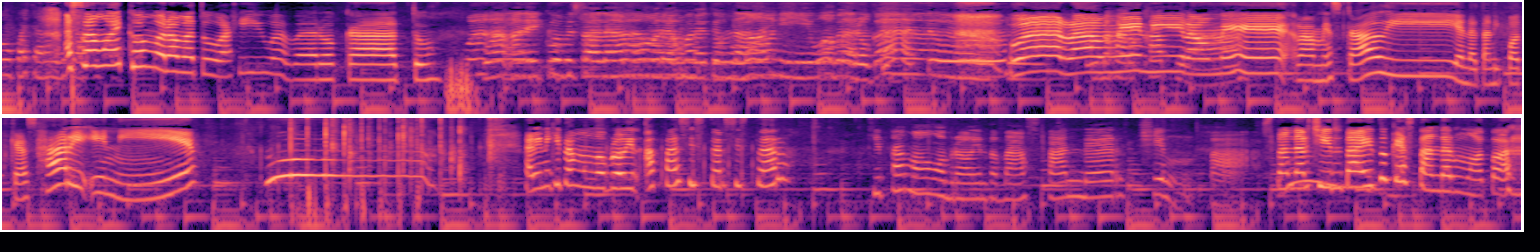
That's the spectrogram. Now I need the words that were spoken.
Assalamualaikum warahmatullahi wabarakatuh. Waalaikumsalam warahmatullahi wabarakatuh. Wah rame nih rame rame sekali yang datang di podcast hari ini. Hari ini kita mau ngobrolin apa sister sister? Kita mau ngobrolin tentang standar cinta. Standar cinta itu kayak standar motor.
